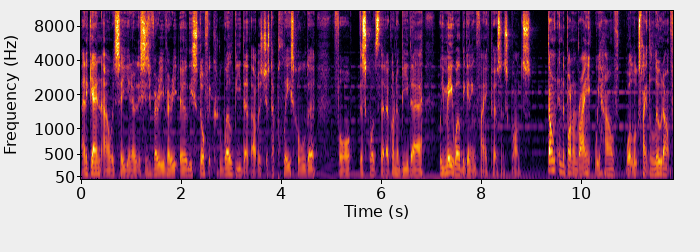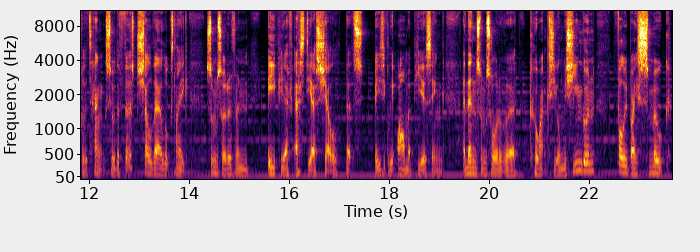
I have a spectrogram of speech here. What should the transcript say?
and again, I would say, you know, this is very, very early stuff. It could well be that that was just a placeholder for the squads that are going to be there. We may well be getting five-person squads. Down in the bottom right, we have what looks like the loadout for the tank. So the first shell there looks like some sort of an APF SDS shell that's basically armor piercing, and then some sort of a coaxial machine gun, followed by smoke,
